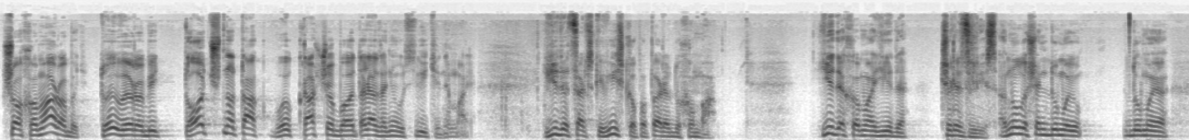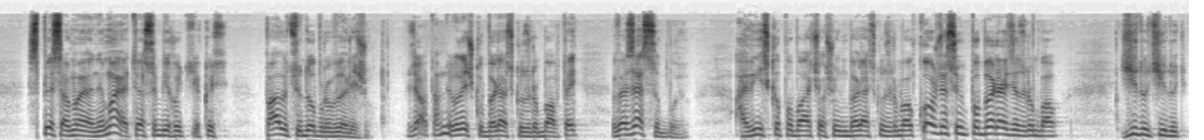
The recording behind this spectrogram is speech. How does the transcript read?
що Хома робить, то і ви робіть. Точно так, бо кращого богатиря за нього у світі немає. Їде царське військо попереду Хома. Їде Хома, їде через ліс. А ну лише думаю, думає, списа в мене немає, то я собі хоч якусь палицю добру виріжу. Взяв там невеличку березку зрубав та й везе з собою. А військо побачив, що він березку зрубав, кожен собі по березі зрубав. Їдуть, їдуть,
